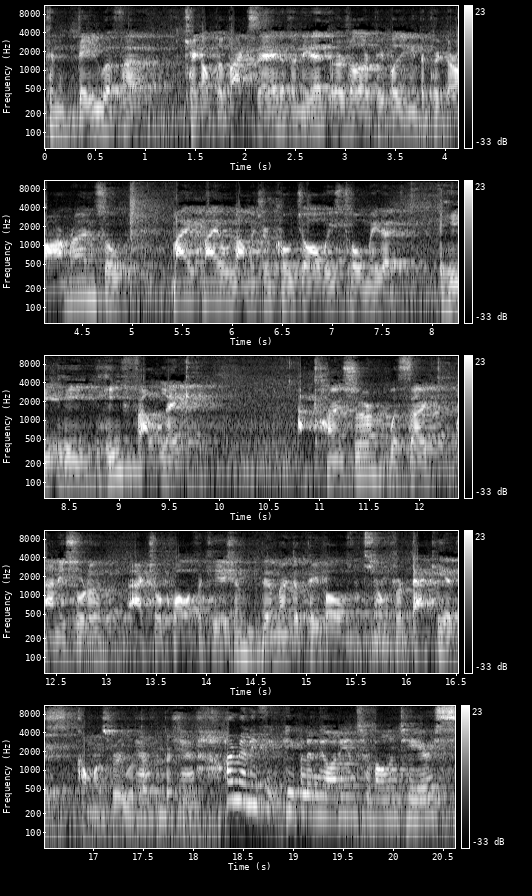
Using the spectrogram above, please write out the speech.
can deal with a kick up the backside if they need it. There's other people you need to put their arm around. So my, my old amateur coach always told me that he, he, he felt like counsellor without any sort of actual qualification. The amount of people you know, for decades coming through with yeah, different issues. Yeah. How many people in the audience are volunteers?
